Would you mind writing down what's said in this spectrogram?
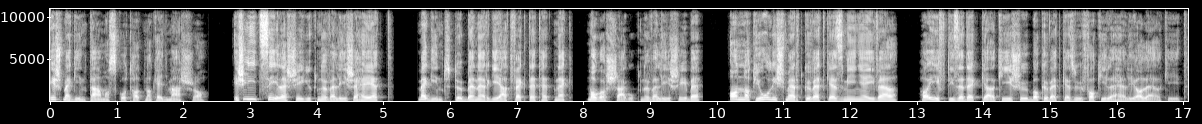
és megint támaszkodhatnak egymásra. És így szélességük növelése helyett megint több energiát fektethetnek magasságuk növelésébe, annak jól ismert következményeivel, ha évtizedekkel később a következő fa kileheli a lelkét.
